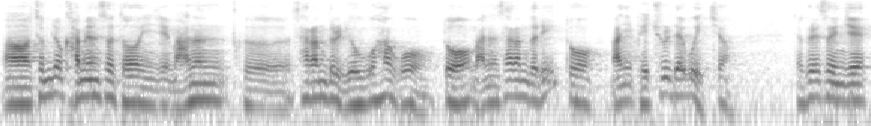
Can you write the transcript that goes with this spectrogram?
어, 점점 가면서 더 이제 많은 그 사람들을 요구하고 또 많은 사람들이 또 많이 배출되고 있죠. 자, 그래서 이제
